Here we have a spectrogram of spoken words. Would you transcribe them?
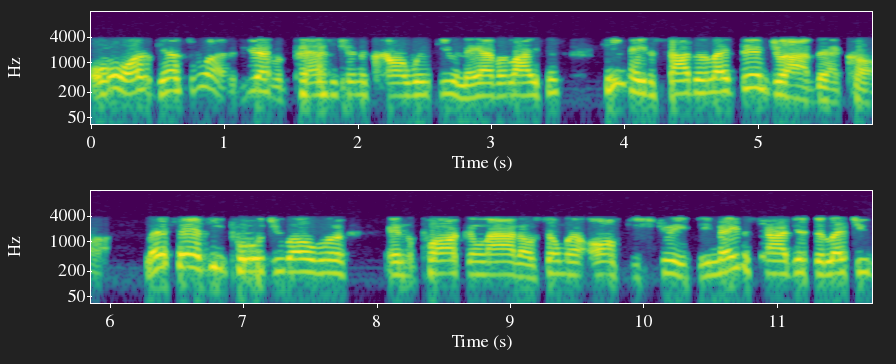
Or guess what? If you have a passenger in the car with you and they have a license, he may decide to let them drive that car. Let's say if he pulled you over in the parking lot or somewhere off the street, he may decide just to let you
